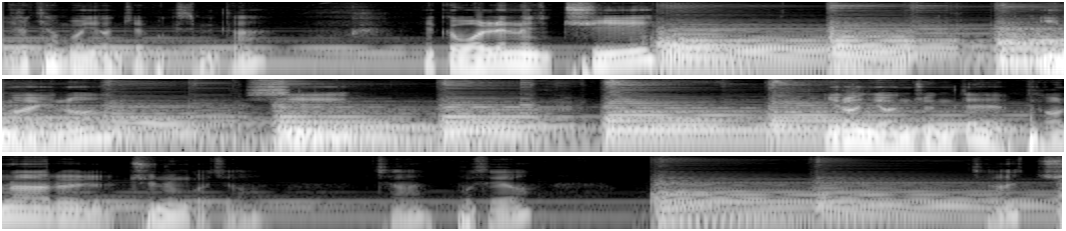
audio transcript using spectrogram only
이렇게 한번 연주해 보겠습니다. 그러니까 원래는 G, E 마이너, C 이런 연주인데 변화를 주는 거죠. 자 보세요. 자 G,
